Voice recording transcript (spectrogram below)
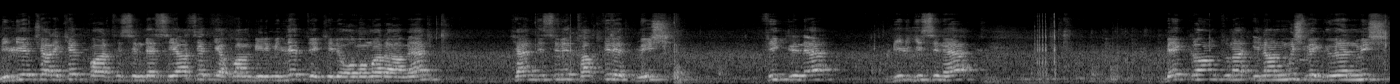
Milliyetçi Hareket Partisi'nde siyaset yapan bir milletvekili olmama rağmen kendisini takdir etmiş, fikrine, bilgisine, background'una inanmış ve güvenmiş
